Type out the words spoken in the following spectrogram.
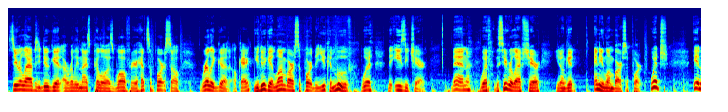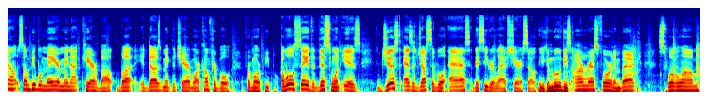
Secret Labs, you do get a really nice pillow as well for your head support. So really good, okay? You do get lumbar support that you can move with the Easy chair. Then with the Secret Labs chair, you don't get any lumbar support, which you know, some people may or may not care about, but it does make the chair more comfortable for more people. I will say that this one is just as adjustable as the Secret Labs chair. So you can move these armrests forward and back, swivel them,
